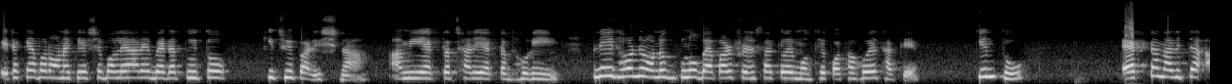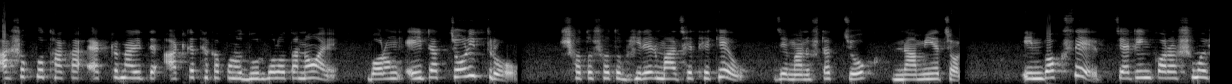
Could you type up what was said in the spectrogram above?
এটাকে আবার অনেকে এসে বলে, আরে বেটা, তুই তো কিছুই পারিস না। আমি একটা ছাড়ি, একটা ধরি। মানে এই ধরনের অনেকগুলো ব্যাপার ফ্রেন্ড সার্কেলের মধ্যে কথা হয়ে থাকে। কিন্তু একটা নারীতে আসক্ত থাকা, একটা নারীতে আটকে থাকা কোনো দুর্বলতা নয়, বরং এইটা চরিত্র। শত শত ভিড়ের মাঝে থেকেও যে মানুষটার চোখ নামিয়ে চলে। ইনবক্সে চ্যাটিং করার সময়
